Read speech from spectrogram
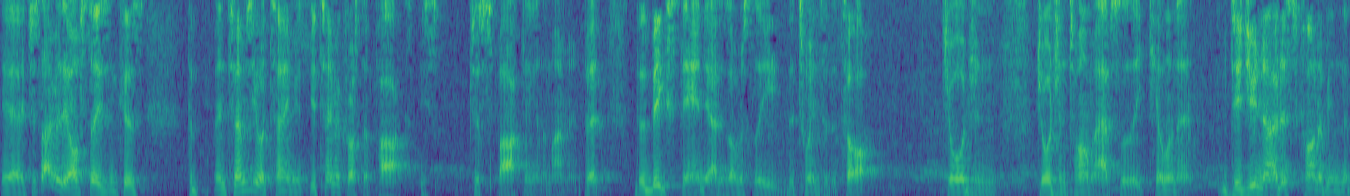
Yeah, just over the off season because in terms of your team, your team across the park is just sparkling at the moment. But the big standout is obviously the twins at the top, George and George and Tom are absolutely killing it. Did you notice kind of in the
